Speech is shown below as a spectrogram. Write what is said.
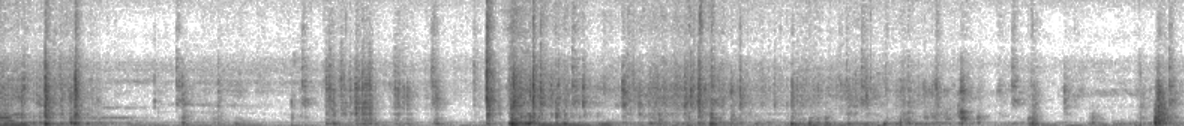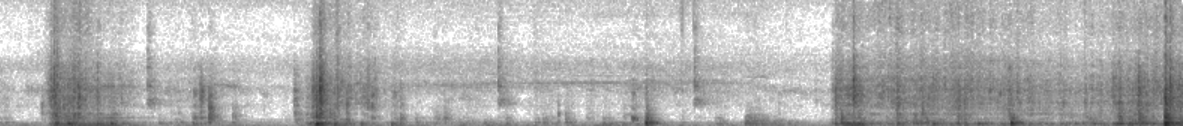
ามสี่ห้าหกเจ็ดแป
